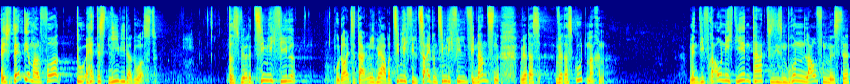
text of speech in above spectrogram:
Ich stell dir mal vor, du hättest nie wieder Durst. Das würde ziemlich viel, gut heutzutage nicht mehr, aber ziemlich viel Zeit und ziemlich viel Finanzen, würde das, würde das gut machen. Wenn die Frau nicht jeden Tag zu diesem Brunnen laufen müsste,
